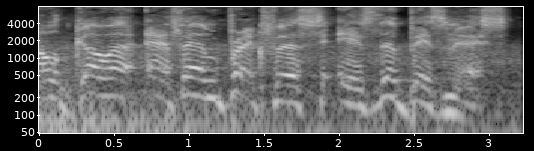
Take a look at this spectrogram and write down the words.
Algoa FM Breakfast is the business.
